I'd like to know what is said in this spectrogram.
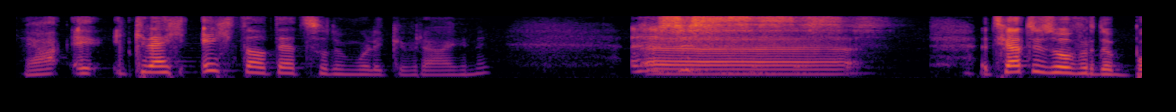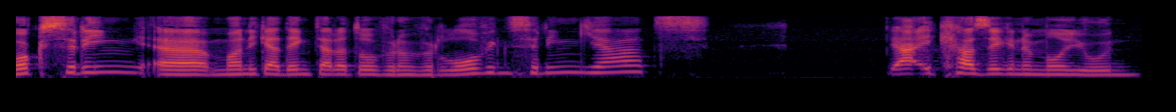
Ja, ik, ik krijg echt altijd zo'n moeilijke vragen. Hè. Eh, het gaat dus over de boksring. Eh Monica denkt dat het over een verlovingsring gaat. Ja, ik ga zeggen een miljoen.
